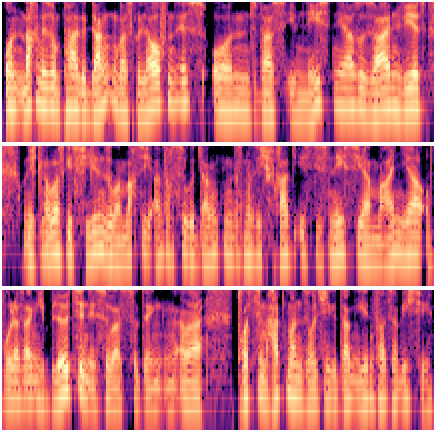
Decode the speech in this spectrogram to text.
und mache mir so ein paar Gedanken, was gelaufen ist und was im nächsten Jahr so sein wird. Und ich glaube, es geht vielen so. Man macht sich einfach so Gedanken, dass man sich fragt, ist das nächste Jahr mein Jahr? Obwohl das eigentlich Blödsinn ist, sowas zu denken. Aber trotzdem hat man solche Gedanken. Jedenfalls habe ich sie.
